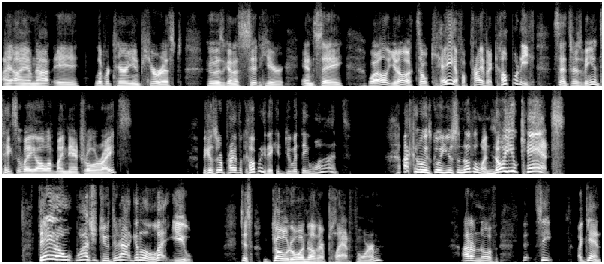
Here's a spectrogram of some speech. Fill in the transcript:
I, I am not a libertarian purist who is going to sit here and say, well, you know, it's okay if a private company censors me and takes away all of my natural rights because they're a private company. They can do what they want. I can always go use another one. No, you can't. They don't want you to. They're not going to let you just go to another platform. I don't know if, see, again,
